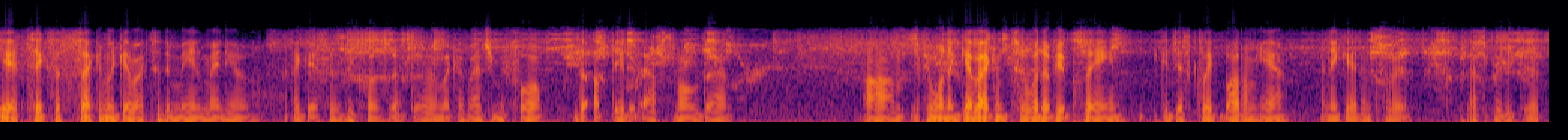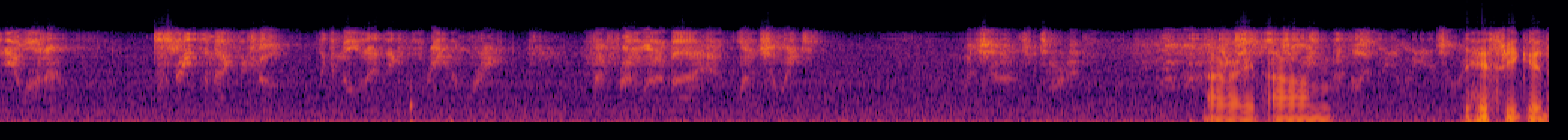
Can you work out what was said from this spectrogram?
Yeah, it takes a second to get back to the main menu. I guess it's because of the, like I mentioned before, the updated apps and all that. Um, if you want to get back into whatever you're playing, you could just click bottom here and you get into it. That's pretty good. Alright, um, the history could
